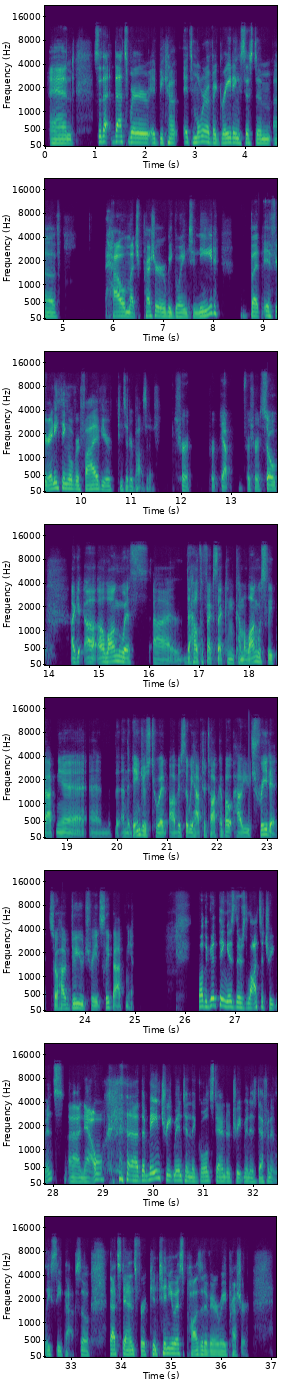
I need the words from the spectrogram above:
And so that that's where it becomes it's more of a grading system of how much pressure are we going to need but if you're anything over five, you're considered positive. Sure. For, yeah, for sure. So, I uh, along with uh, the health effects that can come along with sleep apnea and and the dangers to it, obviously we have to talk about how you treat it. So, how do you treat sleep apnea? Well, the good thing is there's lots of treatments uh, now. the main treatment and the gold standard treatment is definitely CPAP. So that stands for continuous positive airway pressure.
